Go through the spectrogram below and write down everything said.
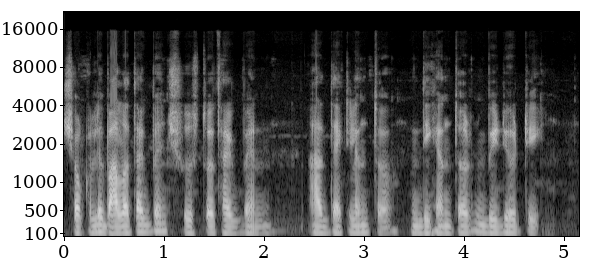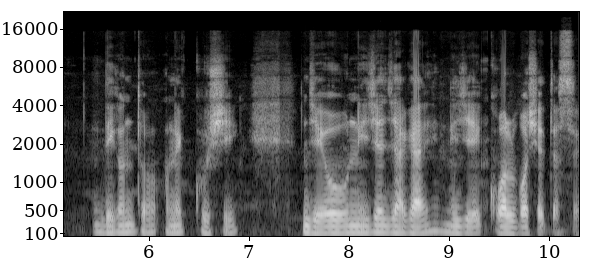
সকলে ভালো থাকবেন, সুস্থ থাকবেন। আর দেখলেন তো, দিগান্তর ভিডিওটি। দিগন্ত অনেক খুশি যে ও নিজের জায়গায় নিজে কল বসাইতেছে।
